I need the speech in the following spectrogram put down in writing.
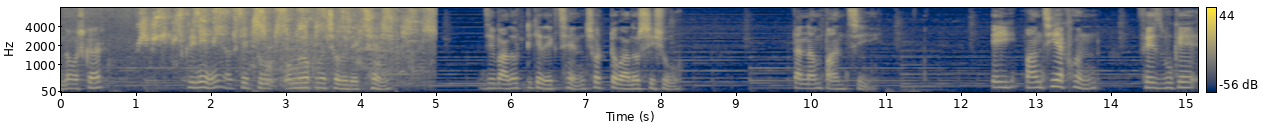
নমস্কার। স্ক্রিনে আজকে একটু অন্যরকমের ছবি দেখছেন। যে বাঁদরটিকে দেখছেন, ছোট্ট বাঁদর শিশু। তার নাম পাঞ্চি। এই পাঞ্চি এখন ফেসবুকে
